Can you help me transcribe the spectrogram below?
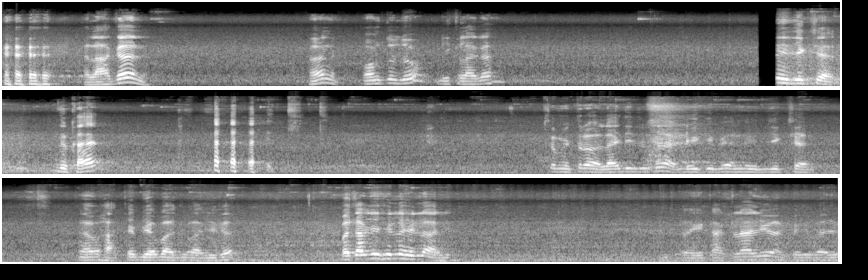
લાગે ને? ને? આમ તો જો, બીક લાગે. ઇન્જેક્શન દુખાય? તો મિત્રો હલાવી દીધું છે. ડીકી બેનનું છે હાથે બે બાજુ આવી છે. બતાવજે છેલ્લે છેલ્લે હાલી એક આટલા હાલ્યું અને પેલી બાજુ.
